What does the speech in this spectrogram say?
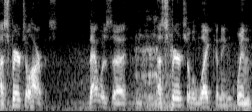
A spiritual harvest. That was a, a spiritual awakening when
